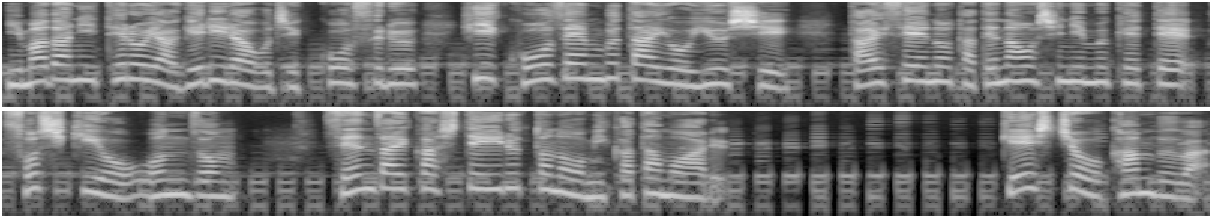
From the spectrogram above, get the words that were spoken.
未だにテロやゲリラを実行する非公然部隊を有し、体制の立て直しに向けて組織を温存、潜在化しているとの見方もある。警視庁幹部は、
